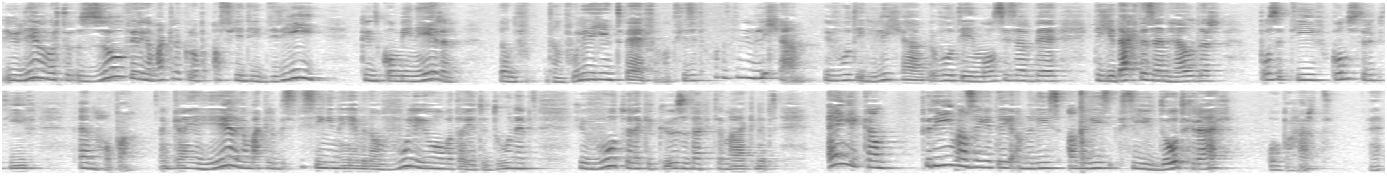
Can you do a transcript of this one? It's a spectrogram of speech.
je leven wordt er zoveel gemakkelijker op als je die drie kunt combineren. Dan, dan voel je geen twijfel, want je zit altijd in je lichaam. Je voelt in je lichaam, je voelt die emoties daarbij. Die gedachten zijn helder, positief, constructief. En hoppa. Dan kan je heel gemakkelijk beslissingen nemen. Dan voel je gewoon wat dat je te doen hebt. Je voelt welke keuze dat je te maken hebt. En je kan prima zeggen tegen Annelies... Annelies, ik zie je doodgraag. Open hart. Hè.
